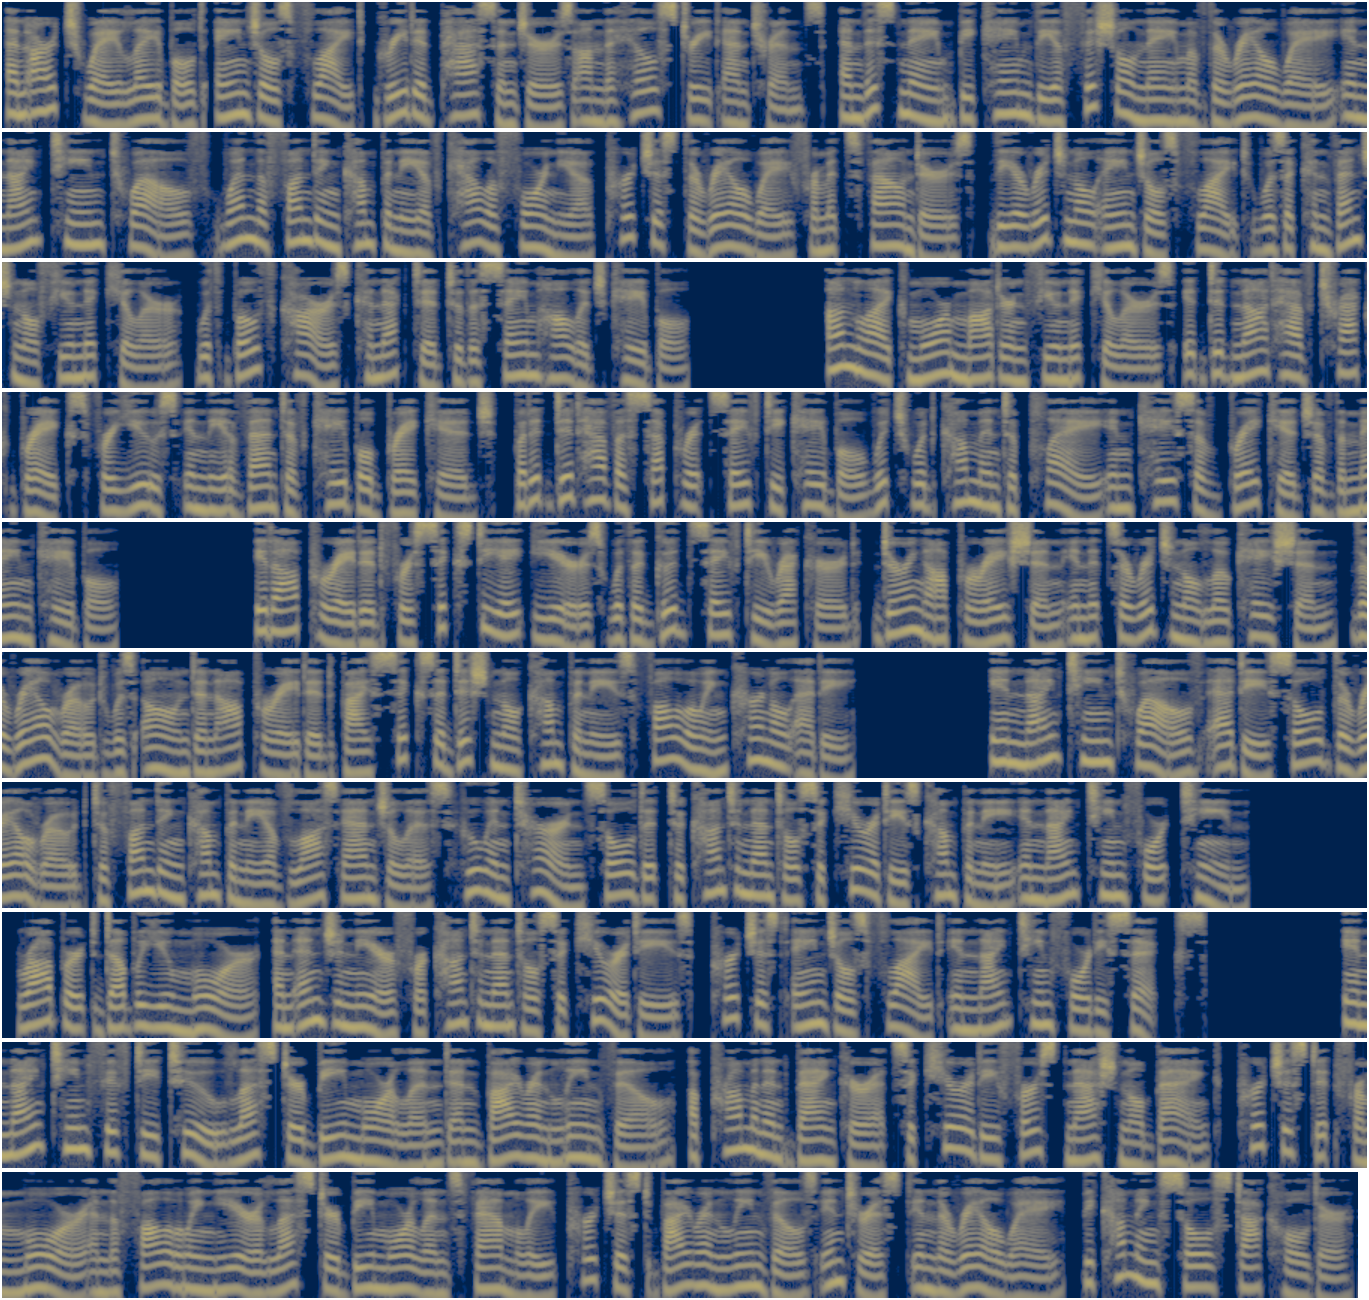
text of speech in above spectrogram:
An archway labeled Angel's Flight greeted passengers on the Hill Street entrance, and this name became the official name of the railway in 1912 when the Funding Company of California purchased the railway from its founders. The original Angel's Flight was a conventional funicular, with both cars connected to the same haulage cable. Unlike more modern funiculars it did not have track brakes for use in the event of cable breakage, but it did have a separate safety cable which would come into play in case of breakage of the main cable. It operated for 68 years with a good safety record. During operation in its original location, the railroad was owned and operated by six additional companies following Colonel Eddy. In 1912 Eddy sold the railroad to Funding Company of Los Angeles who in turn sold it to Continental Securities Company in 1914. Robert W. Moore, an engineer for Continental Securities, purchased Angels Flight in 1946. In 1952 Lester B. Moreland and Byron Leanville, a prominent banker at Security First National Bank, purchased it from Moore and the following year Lester B. Moreland's family purchased Byron Leanville's interest in the railway, becoming sole stockholder.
